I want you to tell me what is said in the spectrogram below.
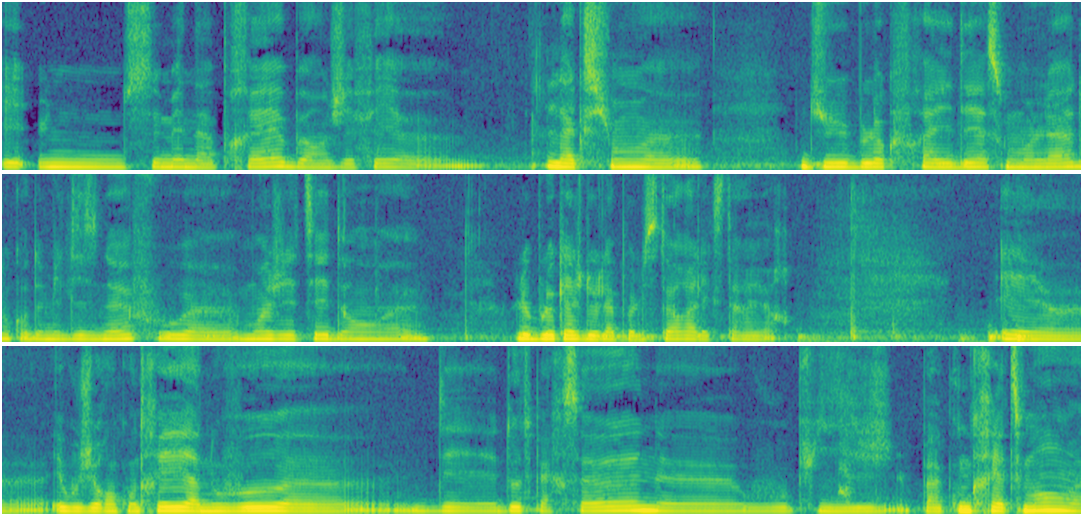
Et une semaine après, ben, j'ai fait euh, l'action euh, du Block Friday à ce moment-là, donc en 2019, où euh, moi j'étais dans le blocage de l'Apple Store à l'extérieur. Et, où j'ai rencontré à nouveau d'autres personnes, où puis bah, concrètement,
